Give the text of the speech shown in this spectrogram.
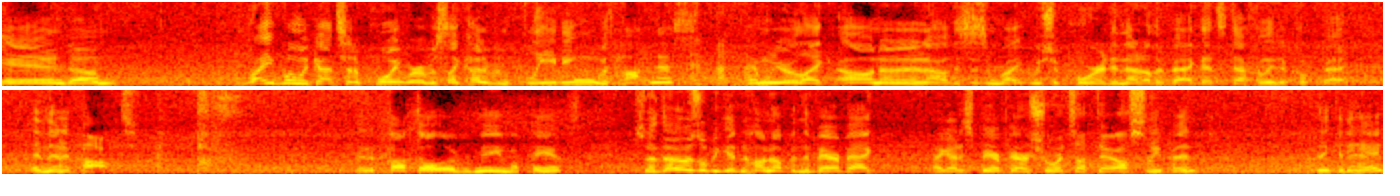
And um, right when we got to the point where it was like kind of inflating with hotness, and we were like, oh, no, no, no, no, this isn't right. We should pour it in that other bag. That's definitely the cook bag. And then it popped. And it popped all over me and my pants. So those will be getting hung up in the bear bag. I got a spare pair of shorts up there I'll sleep in. Thinking ahead.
